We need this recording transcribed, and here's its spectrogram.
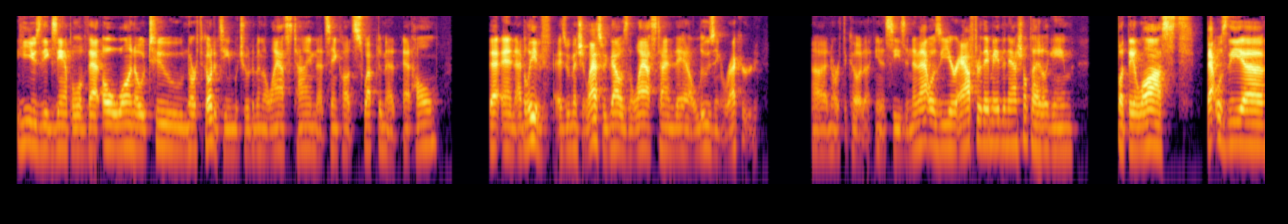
he used the example of that 01 02 North Dakota team, which would have been the last time that St. Cloud swept them at, at home. That and I believe, as we mentioned last week, that was the last time they had a losing record, uh, North Dakota in a season, and that was a year after they made the national title game, but they lost. That was the uh,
